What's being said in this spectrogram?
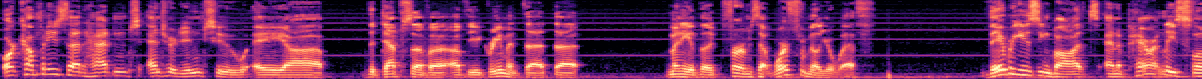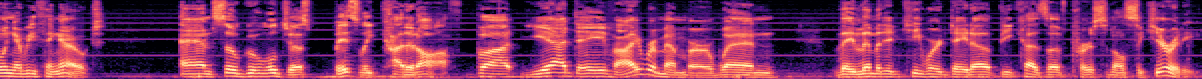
or companies that hadn't entered into a uh, the depths of a, of the agreement that that many of the firms that we're familiar with, they were using bots and apparently slowing everything out, and so Google just basically cut it off. But yeah, Dave, I remember when they limited keyword data because of personal security.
